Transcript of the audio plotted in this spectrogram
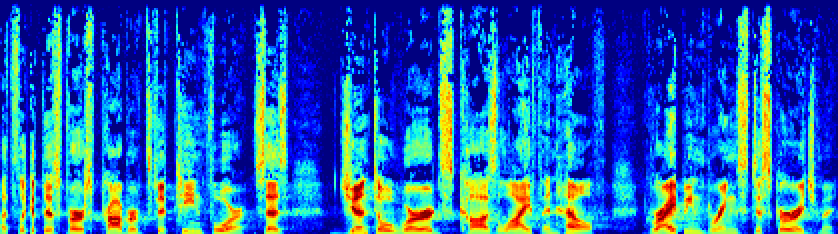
Let's look at this verse, Proverbs 15:4. It says, "Gentle words cause life and health. Griping brings discouragement."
